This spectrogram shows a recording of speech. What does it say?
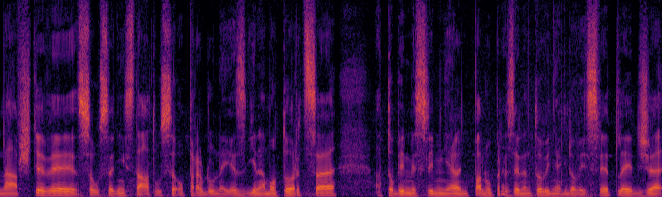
návštěvy sousedních států se opravdu nejezdí na motorce. A to by, myslím, měl panu prezidentovi někdo vysvětlit, že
